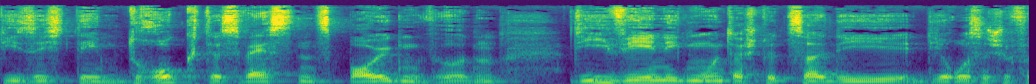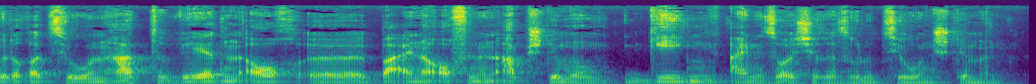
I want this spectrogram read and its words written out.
die sich dem Druck des Westens beugen würden. Die wenigen Unterstützer, die die Russische Föderation hat, werden auch äh, bei einer offenen Abstimmung gegen eine solche Resolution stimmen.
